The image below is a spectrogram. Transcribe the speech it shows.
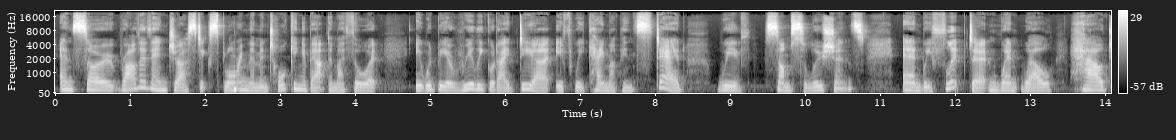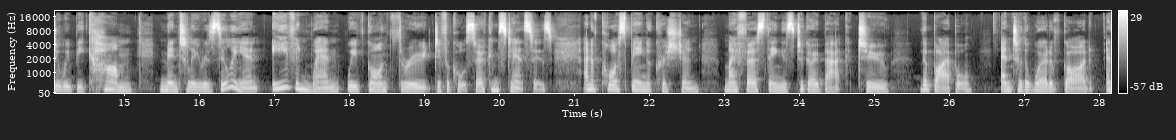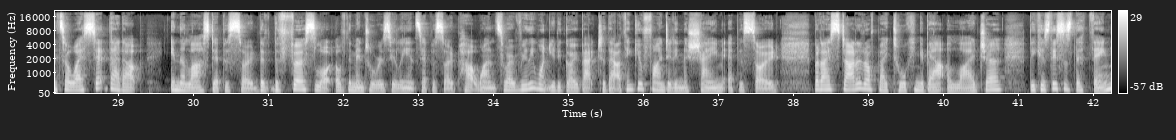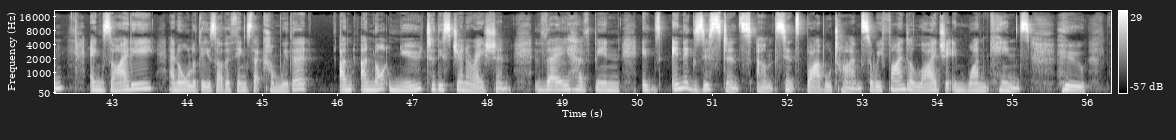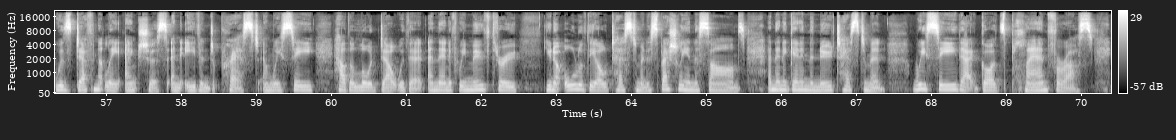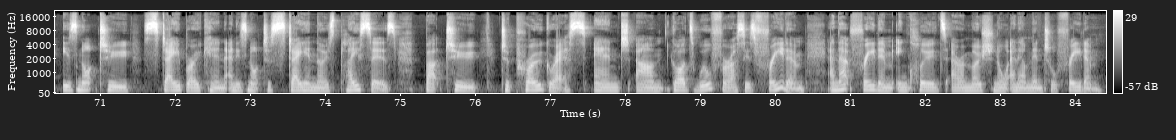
And so rather than just exploring them and talking about them, I thought it would be a really good idea if we came up instead with some solutions. And we flipped it and went, well, how do we become mentally resilient even when we've gone through difficult circumstances? And of course, being a Christian, my first thing is to go back to the Bible and to the Word of God. And so I set that up in the last episode, the, the first lot of the mental resilience episode, part one. So I really want you to go back to that. I think you'll find it in the shame episode. But I started off by talking about Elijah because this is the thing anxiety and all of these other things that come with it are, are not new to this generation. They have been ex- in existence um, since Bible times. So we find Elijah in 1 Kings, who was definitely anxious and even depressed. And we see how the Lord dealt with it. And then if we move through, you know, all of the Old Testament, especially in the Psalms, and then again in the New Testament, we see that God's plan for us is not to stay broken and is not to stay in those places, but to to progress. And um, God's will for us is freedom, and that freedom includes our emotional and our mental freedom.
